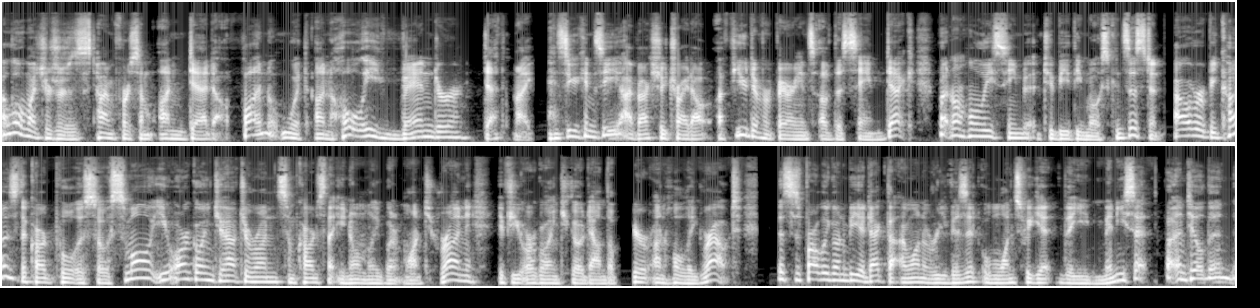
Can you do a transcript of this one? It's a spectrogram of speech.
Hello, my treasures. It's time for some undead fun with Unholy Vanndar Death Knight. As you can see, I've actually tried out a few different variants of the same deck, but Unholy seemed to be the most consistent. However, because the card pool is so small, you are going to have to run some cards that you normally wouldn't want to run if you are going to go down the pure Unholy route. This is probably going to be a deck that I want to revisit once we get the mini set. But until then,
